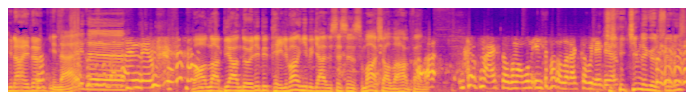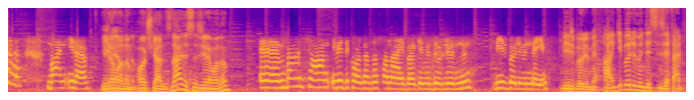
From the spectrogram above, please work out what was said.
Günaydın. Günaydın. Efendim. Vallahi bir anda öyle bir pehlivan gibi geldi sesiniz. Maşallah hanımefendi. Çok mersi o zaman bunu iltifat olarak kabul ediyorum. Kimle görüşüyoruz? ben İrem. İrem Hanım. Hoş geldiniz. Neredesiniz İrem Hanım? Ee, ben şu an İvedik Organize Sanayi Bölge Müdürlüğü'nün bir bölümündeyim. Bir bölümü. Hangi bölümündesiniz efendim?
